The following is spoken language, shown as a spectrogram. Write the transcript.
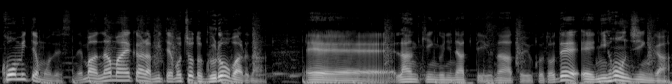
こう見てもですね、まあ名前から見てもちょっとグローバルな、えー、ランキングになっているなということで、えー、日本人が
